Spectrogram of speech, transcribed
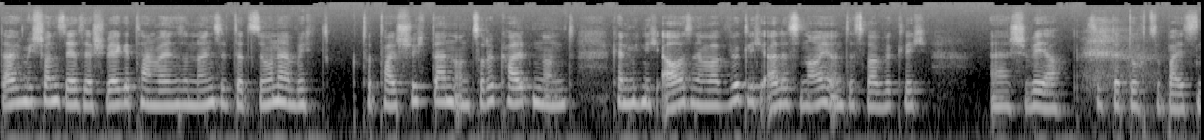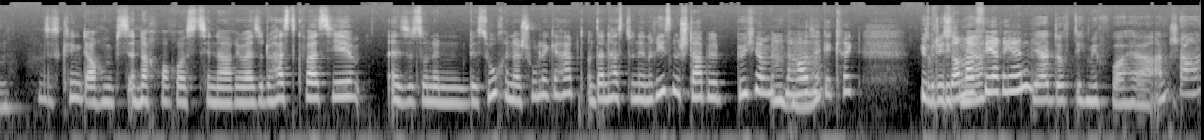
da habe ich mich schon sehr, sehr schwer getan, weil in so neuen Situationen bin ich total schüchtern und zurückhaltend und kenne mich nicht aus. Und dann war wirklich alles neu und das war wirklich äh, schwer, sich da durchzubeißen. Das klingt auch ein bisschen nach Horrorszenario. Also du hast quasi also so einen Besuch in der Schule gehabt und dann hast du einen riesen Stapel Bücher mit mhm. nach Hause gekriegt über durfte die Sommerferien. Mir, ja, durfte ich mir vorher anschauen,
